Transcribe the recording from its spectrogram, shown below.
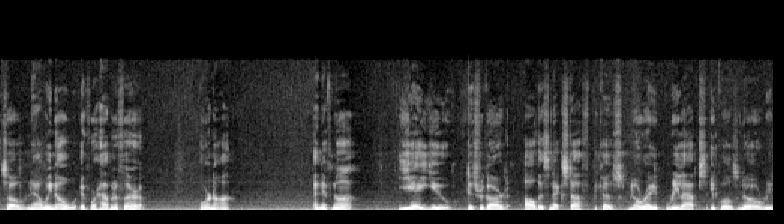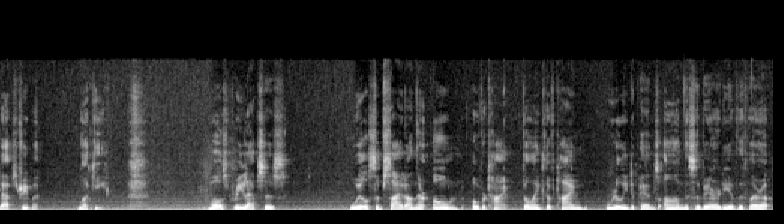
so now we know if we're having a flare up or not. And if not, yay you disregard all this next stuff because no re- relapse equals no relapse treatment. Lucky. Most relapses will subside on their own over time. The length of time really depends on the severity of the flare-up.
